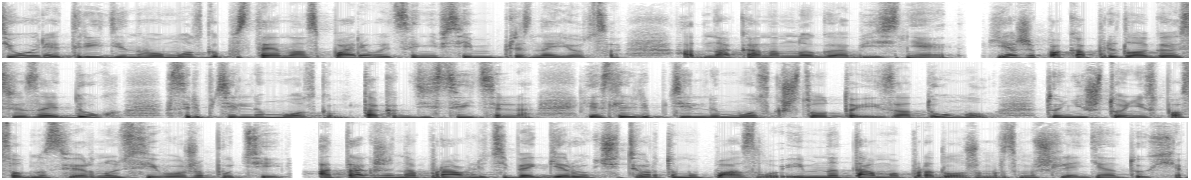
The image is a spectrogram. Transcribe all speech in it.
Теория триединого мозга постоянно оспаривается и не всеми признается, однако она много объясняет. Я же пока предлагаю связать дух с рептильным мозгом, так как действительно, если рептильный мозг что-то и задумал, то ничто не способно свернуть с его же пути. А также направлю тебя, герой, к четвертому пазлу. Именно там мы продолжим размышления о духе.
